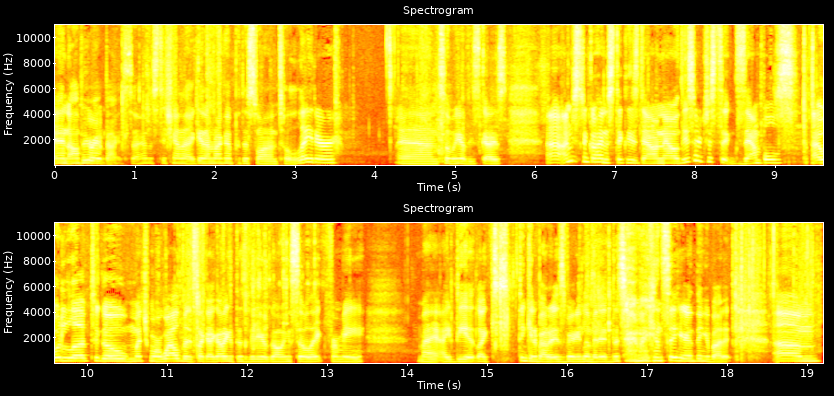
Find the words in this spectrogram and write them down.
And I'll be right back. So I have the stitching on that. Again, I'm not going to put this on until later. And so we have these guys. Uh, I'm just going to go ahead and stick these down. Now, these are just examples. I would love to go much more wild, but it's like I got to get this video going. So like for me, my idea, like thinking about it is very limited. The time I can sit here and think about it. Um,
